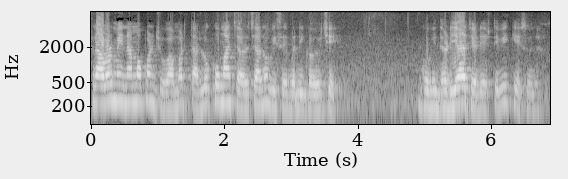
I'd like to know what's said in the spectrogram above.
શ્રાવણ મહિનામાં પણ જોવા મળતા લોકોમાં ચર્ચાનો વિષય બની ગયો છે. ગોવિંદ હડિયા, જેડેશ ટીવી, કેશોદ.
